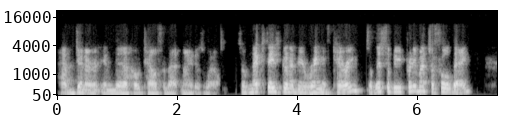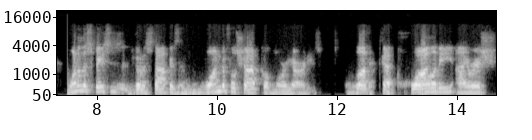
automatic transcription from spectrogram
have dinner in the hotel for that night as well. So next day is going to be Ring of Kerry. So this will be pretty much a full day. One of the spaces you're going to stop is a wonderful shop called Moriarty's. Love it. It's got quality Irish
